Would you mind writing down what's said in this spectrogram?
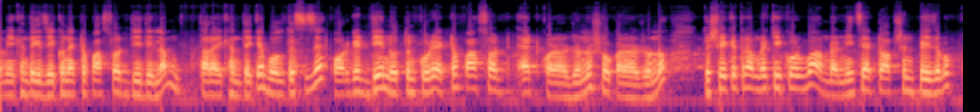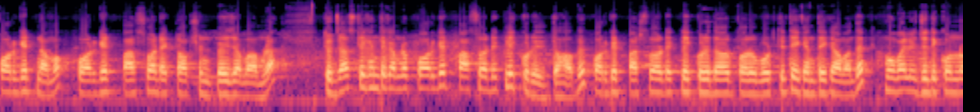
আমি এখান থেকে যে কোনো একটা পাসওয়ার্ড দিয়ে দিলাম, তারা এখান থেকে বলতেছে যে ফরগেট দিয়ে নতুন করে একটা পাসওয়ার্ড অ্যাড করার জন্য শো করার জন্য। তো সেক্ষেত্রে আমরা কি করব? আমরা নিচে একটা অপশন পেয়ে যাব ফরগেট নামক ফরগেট পাসওয়ার্ড একটা অপশন পেয়ে যাব আমরা। তো জাস্ট এখান থেকে আমরা ফরগেট পাসওয়ার্ডে ক্লিক করে দিতে হবে। ফরগেট পাসওয়ার্ডে ক্লিক করে দেওয়ার পরবর্তীতে এখান থেকে আমাদের মোবাইলে যদি কোনো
